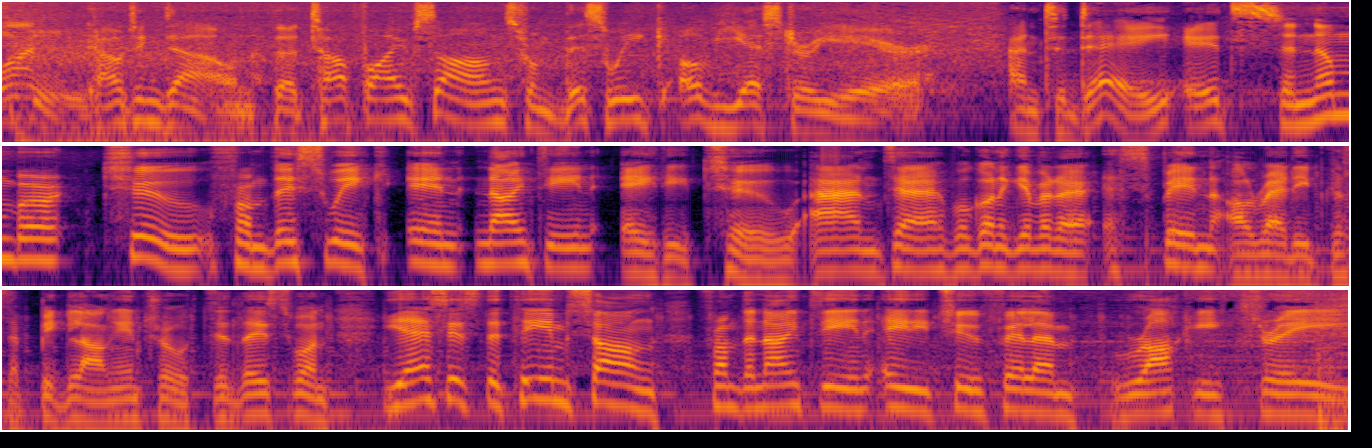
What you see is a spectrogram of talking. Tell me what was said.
one. Counting down the top five songs from this week of yesteryear. And today it's the number two from this week in 1982. And uh, we're going to give it a, a spin already because a big long intro to this one. Yes, it's the theme song from the 1982 film Rocky 3.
